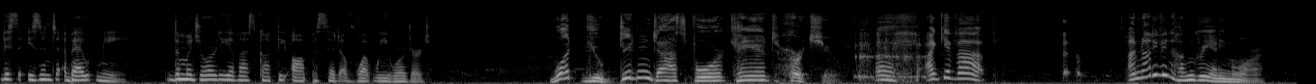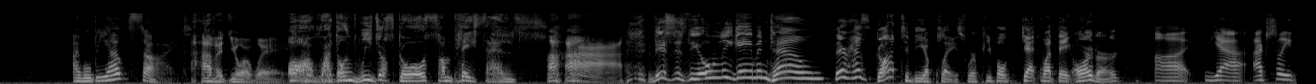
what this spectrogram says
This isn't about me. The majority of us got the opposite of what we ordered. What you didn't ask for can't hurt you. Ugh, I give up. I'm not even hungry anymore. I will be outside. Have it your way. Oh, why don't we just go someplace else? Ha ha! This is the only game in town. There has got to be a place where people get what they order. Uh, yeah, actually,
